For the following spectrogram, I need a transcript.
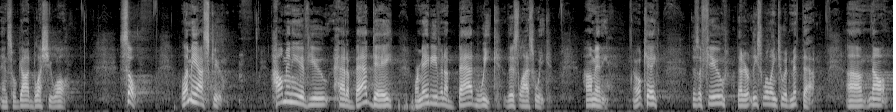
And so God bless you all. So, let me ask you how many of you had a bad day or maybe even a bad week this last week? How many? Okay, there's a few that are at least willing to admit that. Uh, now,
